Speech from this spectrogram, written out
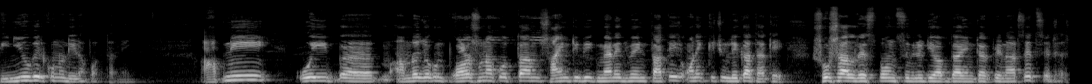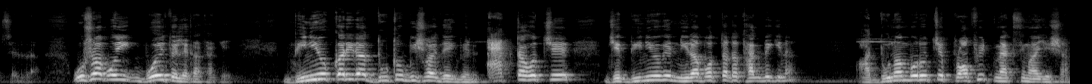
বিনিয়োগের কোনো নিরাপত্তা নেই। আপনি ওই আমরা যখন পড়াশোনা করতাম সায়েন্টিফিক ম্যানেজমেন্ট তাতে অনেক কিছু লেখা থাকে social responsibility of the entrepreneurs etcetera ওসব ওই বইতে লেখা থাকে। বিনিয়োগকারীরা দুটো বিষয় দেখবেন। একটা হচ্ছে যে বিনিয়োগের নিরাপত্তাটা থাকবে কিনা আর দু নম্বর হচ্ছে প্রফিট ম্যাক্সিমাইজেশন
